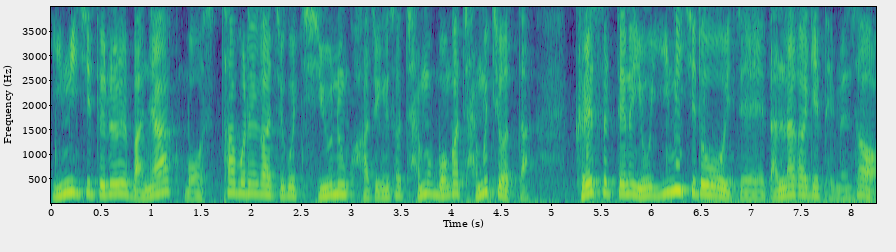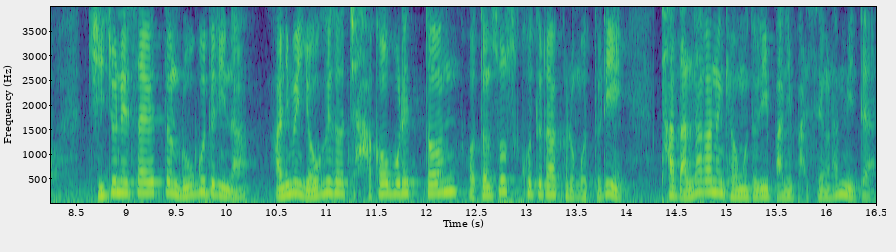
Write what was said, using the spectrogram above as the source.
이미지들을 만약 뭐 stop을 해가지고 지우는 과정에서 잘못 뭔가 잘못 지웠다. 그랬을 때는 이 이미지도 이제 날아가게 되면서 기존에 쌓였던 로그들이나 아니면 여기서 작업을 했던 어떤 소스 코드나 그런 것들이 다 날아가는 경우들이 많이 발생을 합니다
